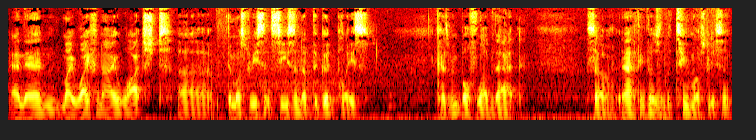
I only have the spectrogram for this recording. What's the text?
And then my wife and I watched uh, the most recent season of The Good Place because we both love that. So yeah, I think those are the two most recent.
